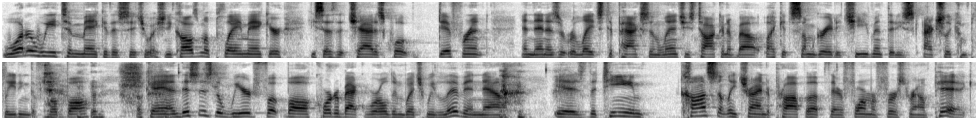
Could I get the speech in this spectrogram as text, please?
What are we to make of this situation? He calls him a playmaker. He says that Chad is, quote, different and then as it relates to Paxton Lynch, he's talking about like it's some great achievement that he's actually completing the football. okay, and this is the weird football quarterback world in which we live in now. is the team constantly trying to prop up their former first round pick?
